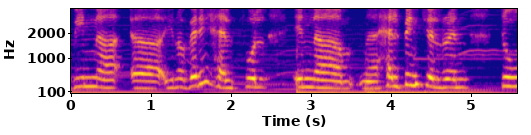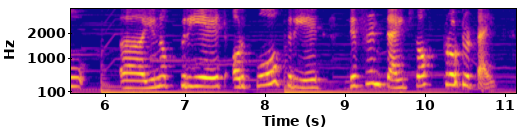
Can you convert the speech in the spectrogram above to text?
been, uh, uh, you know, very helpful in um, helping children to, uh, you know, create or co-create different types of prototypes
